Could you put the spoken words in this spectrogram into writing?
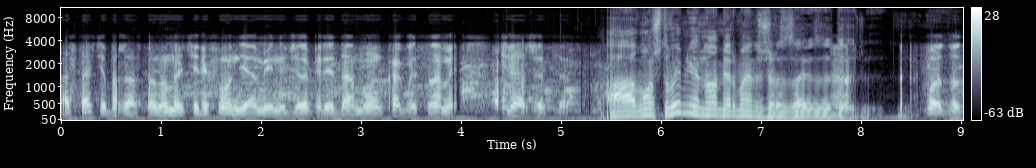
Оставьте, пожалуйста, номер телефона, я менеджера передам, он как бы с вами свяжется. А может, вы мне номер менеджера... за- А. Вот, вот,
